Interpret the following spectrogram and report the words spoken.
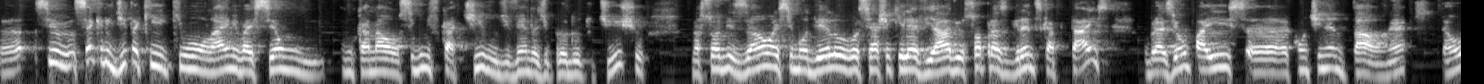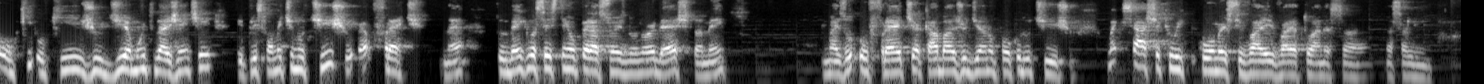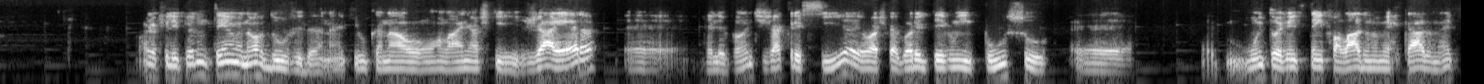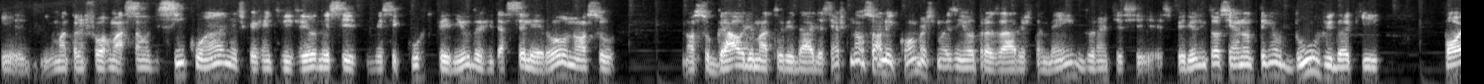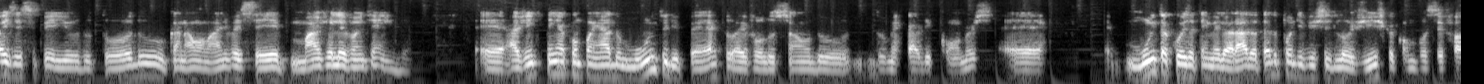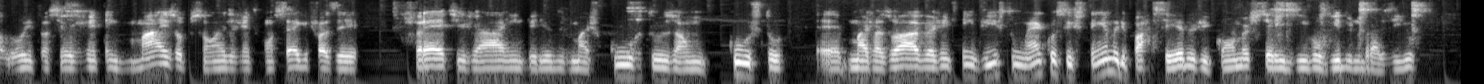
Uh, Silvio, você acredita que, que o online vai ser um, um canal significativo de vendas de produto tixo? Na sua visão, esse modelo, você acha que ele é viável só para as grandes capitais? O Brasil é um país uh, continental, né? Então, o que, o que judia muito da gente, e principalmente no tixo, é o frete, né? Tudo bem que vocês têm operações no Nordeste também, mas o, o frete acaba judiando um pouco do tixo. Como é que você acha que o e-commerce vai, vai atuar nessa, nessa linha? Olha, Felipe, eu não tenho a menor dúvida né, que o canal online acho que já era é, relevante, já crescia. Eu acho que agora ele teve um impulso. É, muito a gente tem falado no mercado, né, que uma transformação de cinco anos que a gente viveu nesse, nesse curto período, a gente acelerou o nosso nosso grau de maturidade, assim, acho que não só no e-commerce, mas em outras áreas também, durante esse, esse período. Então, assim, eu não tenho dúvida que, pós esse período todo, o canal online vai ser mais relevante ainda. É, a gente tem acompanhado muito de perto a evolução do, do mercado de e-commerce. É, muita coisa tem melhorado, até do ponto de vista de logística, como você falou. Então, assim, hoje a gente tem mais opções, a gente consegue fazer frete já em períodos mais curtos, a um custo é, mais razoável. A gente tem visto um ecossistema de parceiros de e-commerce serem desenvolvidos no Brasil.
